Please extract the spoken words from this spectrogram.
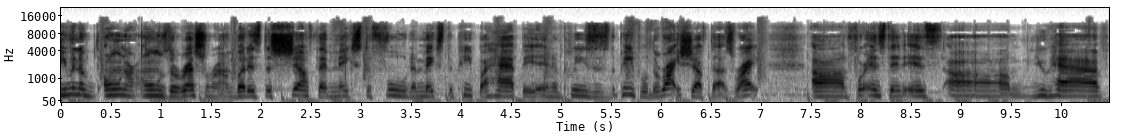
even the owner owns the restaurant, but it's the chef that makes the food and makes the people happy and it pleases the people. The right chef does, right? Um, for instance, is um, you have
